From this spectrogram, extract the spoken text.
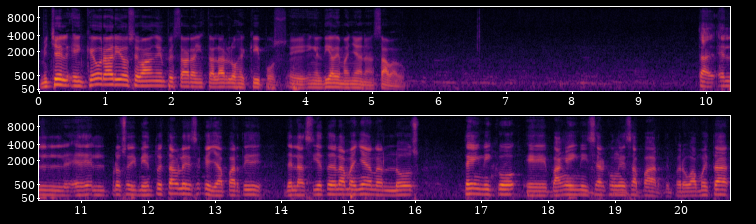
Michelle, ¿en qué horario se van a empezar a instalar los equipos eh, en el día de mañana, sábado? El procedimiento establece que ya a partir de las 7 de la mañana los técnicos eh, van a iniciar con esa parte, pero vamos a estar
